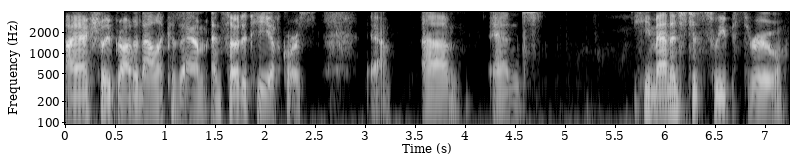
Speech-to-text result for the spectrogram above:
I actually brought an Alakazam, and so did he, of course. Yeah, um, and he managed to sweep through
